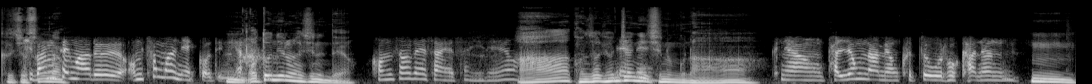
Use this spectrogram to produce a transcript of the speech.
그렇죠. 지방 성남. 생활을 엄청 많이 했거든요. 음, 어떤 일을 하시는데요? 건설회사에서 일해요. 아, 건설 현장에. 계시는구나. 그냥 발령나면 그쪽으로 가는, 음.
